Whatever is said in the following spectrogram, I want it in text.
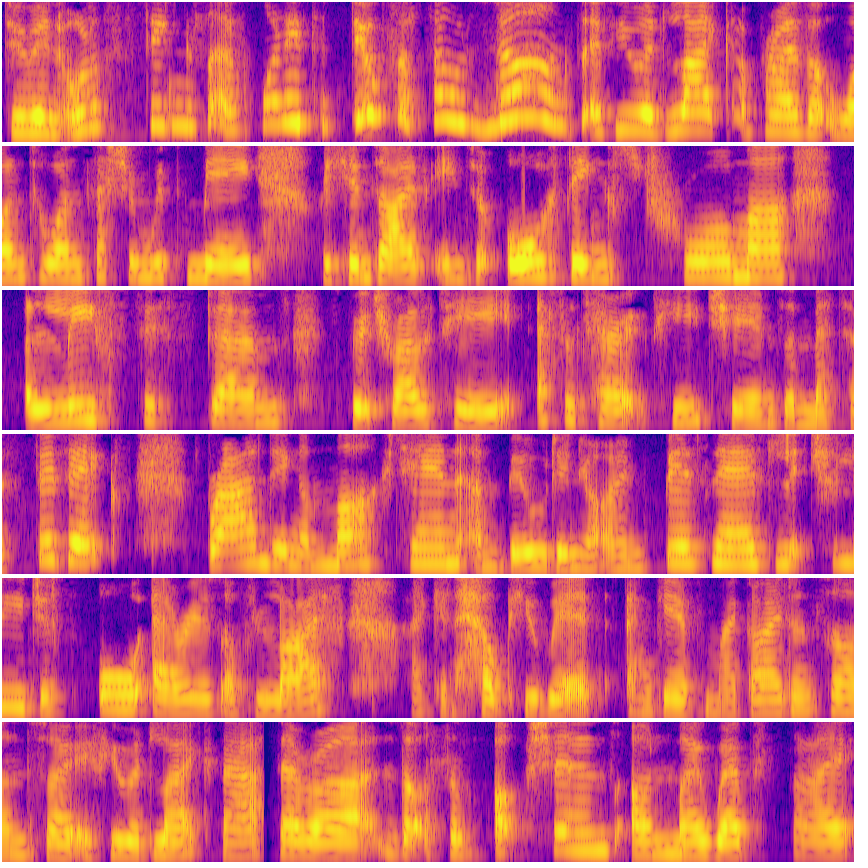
doing all of the things that I've wanted to do for so long. So if you would like a private one-to-one -one session with me, we can dive into all things trauma, belief systems, spirituality, esoteric teachings and metaphysics, branding and marketing and building your own business, literally just all areas of life I can help you with and give my guidance on. So if you would like that, there are lots of options on my website.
